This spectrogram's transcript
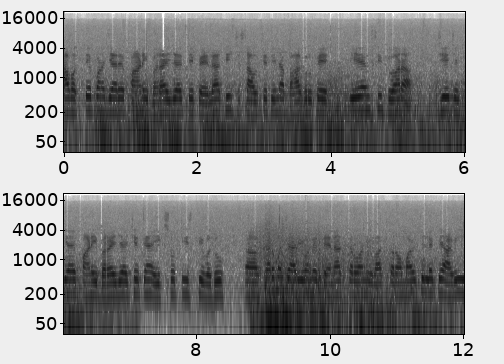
આ વખતે પણ જ્યારે પાણી ભરાઈ જાય તે પહેલાંથી જ સાવચેતીના ભાગરૂપે એએમસી દ્વારા જે જગ્યાએ પાણી ભરાઈ જાય છે ત્યાં એકસો ત્રીસથી વધુ કર્મચારીઓને તૈનાત કરવાની વાત કરવામાં આવી છે. એટલે કે આવી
